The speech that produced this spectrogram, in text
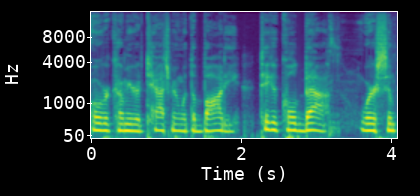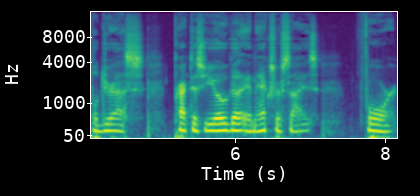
overcome your attachment with the body, take a cold bath, wear simple dress, practice yoga and exercise. Four,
